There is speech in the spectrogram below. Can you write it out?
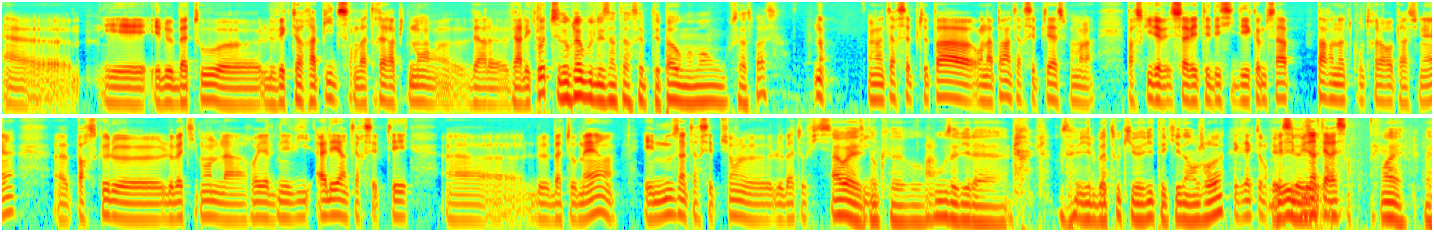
Euh, et, le bateau, le vecteur rapide s'en va très rapidement vers, le, vers les côtes. donc là, vous ne les interceptez pas au moment où ça se passe? Non, on n'intercepte pas, on n'a pas intercepté à ce moment-là, parce que ça avait été décidé comme ça par notre contrôleur opérationnel, euh, parce que le, bâtiment de la Royal Navy allait intercepter euh, le bateau mère et nous interceptions le, bateau fils. Ah ouais, donc euh, vous, aviez la, vous aviez le bateau qui va vite et qui est dangereux. Exactement, mais c'est plus intéressant. Ouais, ouais.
